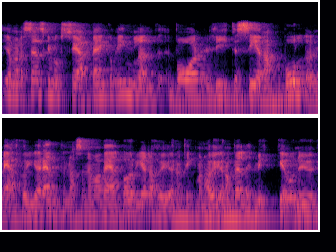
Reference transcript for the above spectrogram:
jag menar, sen ska vi också säga att Bank of England var lite sena på bollen med att höja räntorna. Så när man väl började höja dem fick man höja dem väldigt mycket. Och nu,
